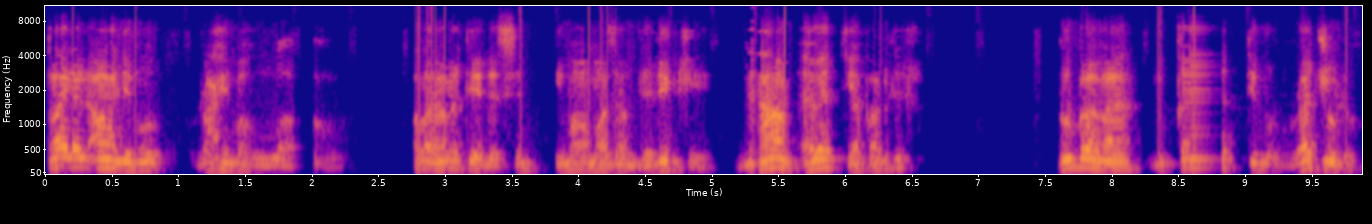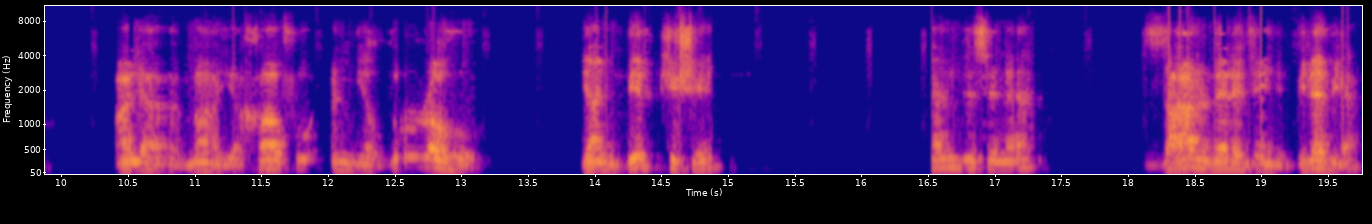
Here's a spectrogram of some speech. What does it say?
Kâlel alimu rahimahullahu. Allah rahmet eylesin. İmam-ı Azam dedi ki Naam evet yapabilir. Rubama yukaddimur raculu ala ma yakhafu en yadurrahu. Yani bir kişi kendisine zarar vereceğini bile bile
